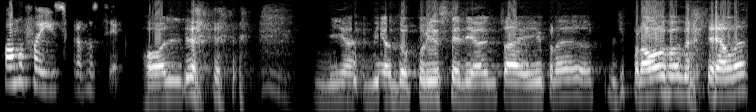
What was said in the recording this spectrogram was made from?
Como foi isso para você? Olha, minha, minha duplista Eliane está aí pra, de prova, né? Ela,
